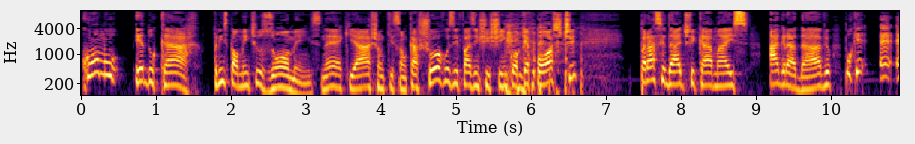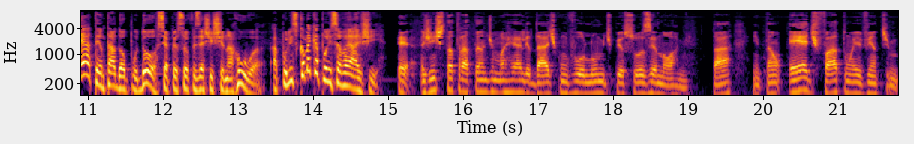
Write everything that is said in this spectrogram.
Como educar, principalmente os homens, né, que acham que são cachorros e fazem xixi em qualquer poste, para a cidade ficar mais agradável? Porque é, é atentado ao pudor se a pessoa fizer xixi na rua? A polícia, como é que a polícia vai agir? É, a gente está tratando de uma realidade com um volume de pessoas enorme, tá? Então, é de fato um evento de,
